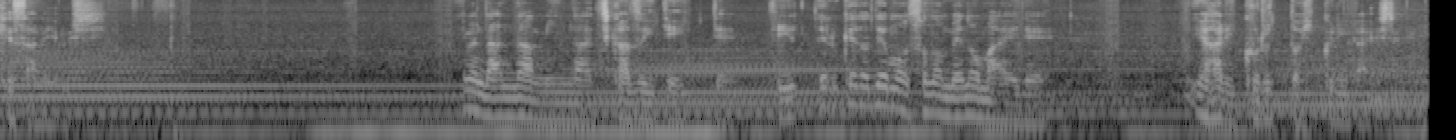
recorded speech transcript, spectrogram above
消されるし。今だんだんみんな近づいていってって言ってるけどでもその目の前でやはりくるっとひっくり返してね。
